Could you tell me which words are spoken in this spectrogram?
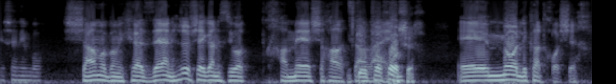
ישנים בו? שם במקרה הזה, אני חושב שהגענו סביבות חמש אחר כאילו הצהריים. כבר חושך. אה, מאוד לקראת חושך.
